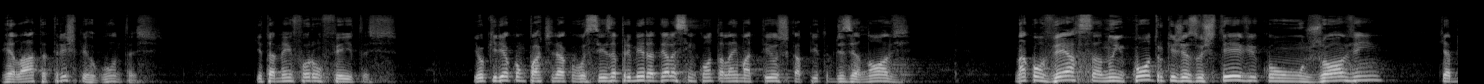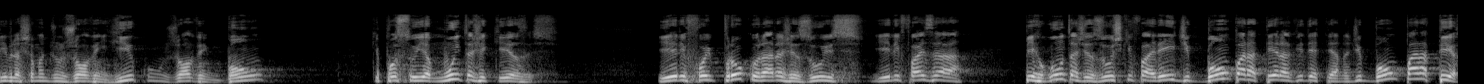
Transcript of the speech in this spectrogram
relata três perguntas que também foram feitas eu queria compartilhar com vocês. A primeira delas se encontra lá em Mateus capítulo 19, na conversa, no encontro que Jesus teve com um jovem, que a Bíblia chama de um jovem rico, um jovem bom, que possuía muitas riquezas. E ele foi procurar a Jesus, e ele faz a pergunta a Jesus: que farei de bom para ter a vida eterna? De bom para ter.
